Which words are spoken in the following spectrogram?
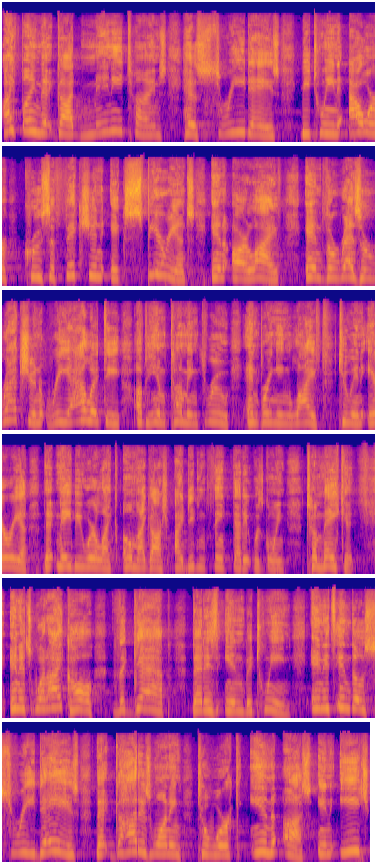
I find that God many times has three days between our crucifixion experience in our life and the resurrection reality of Him coming through and bringing life to an area that maybe we're like, oh my gosh, I didn't think that it was going to make it. And it's what I call the gap that is in between. And it's in those three days that God is wanting to work in us, in each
